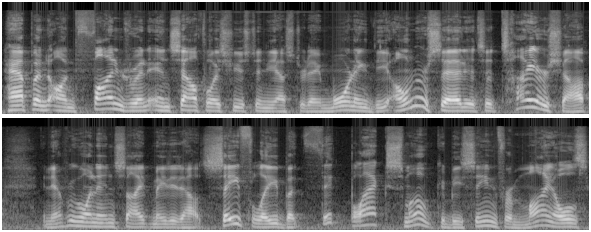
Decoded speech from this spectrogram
Happened on Fondren in southwest Houston yesterday morning. The owner said it's a tire shop and everyone inside made it out safely, but thick black smoke could be seen for miles.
